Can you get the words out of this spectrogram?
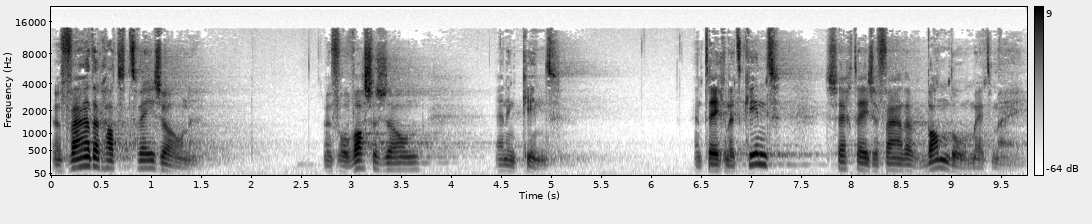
een vader had twee zonen. Een volwassen zoon en een kind. En tegen het kind zegt deze vader, wandel met mij.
